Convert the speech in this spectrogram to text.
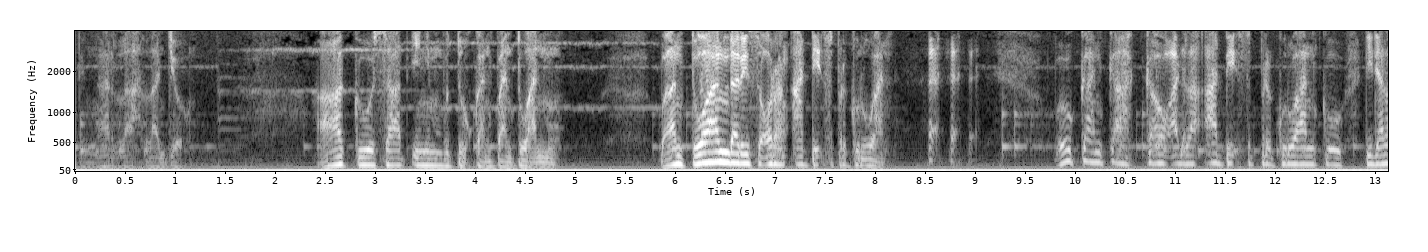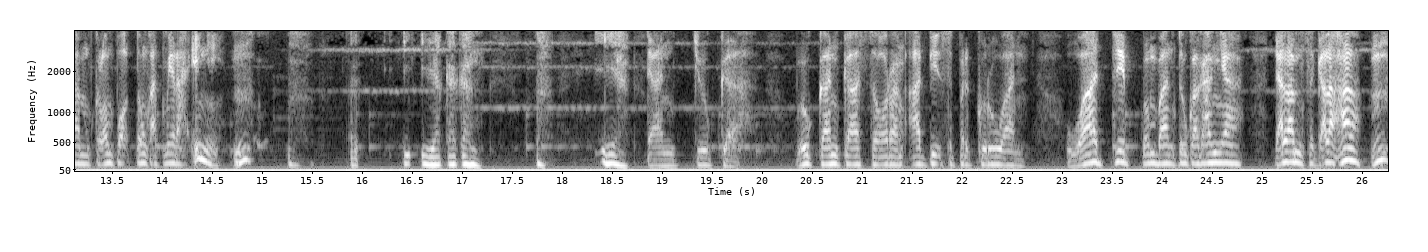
dengarlah, Lanjo. Aku saat ini membutuhkan bantuanmu. Bantuan dari seorang adik seperguruan. Bukankah kau adalah adik seperguruanku di dalam kelompok tongkat merah ini? Hmm? Iya, Kakang. Uh, iya. Dan juga, bukankah seorang adik seperguruan wajib membantu kakangnya dalam segala hal. Hmm?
